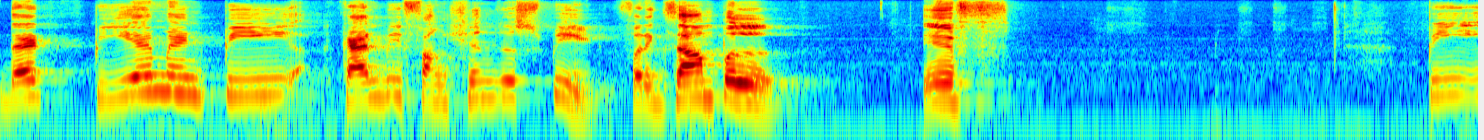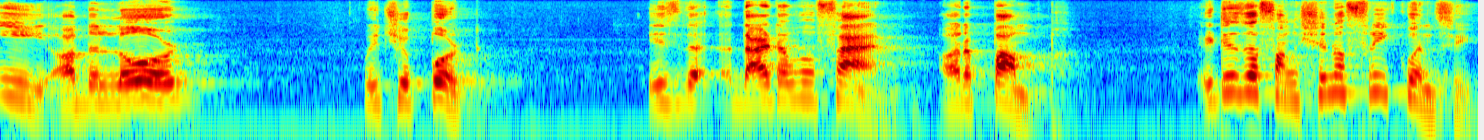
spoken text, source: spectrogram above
that P m and P can be functions of speed. For example, if P e or the load which you put is the, that of a fan or a pump. It is a function of frequency.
